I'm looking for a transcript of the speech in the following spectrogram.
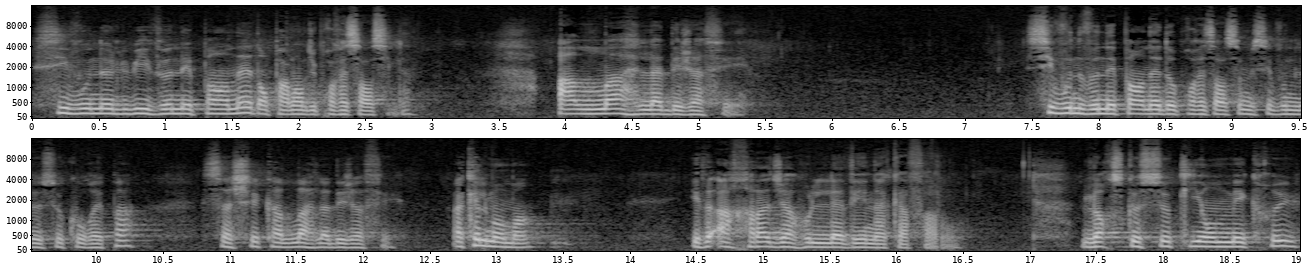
si vous ne lui venez pas en aide en parlant du professeur sallam, Allah l'a déjà fait. Si vous ne venez pas en aide au professeur sallam, si vous ne le secourez pas, sachez qu'Allah l'a déjà fait. À quel moment? Lorsque ceux qui ont mécru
